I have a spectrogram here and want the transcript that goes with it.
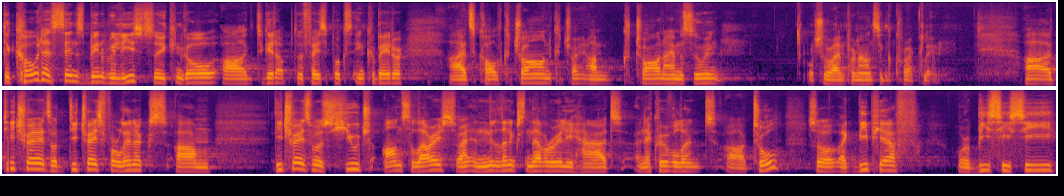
The code has since been released, so you can go uh, to GitHub to Facebook's incubator. Uh, it's called Katran, Katran, um, I'm assuming. I'm sure I'm pronouncing it correctly. Uh, or dtrace for Linux. Um, dtrace was huge on Solaris, right? and Linux never really had an equivalent uh, tool. So like BPF or BCC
